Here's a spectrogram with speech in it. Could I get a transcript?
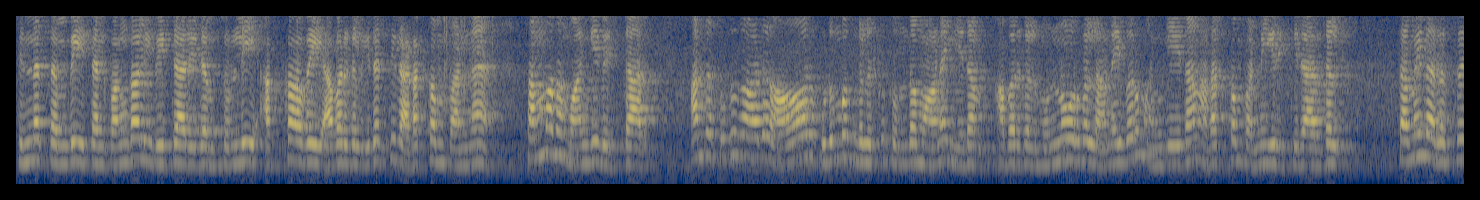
சின்னத்தம்பி தன் பங்காளி வீட்டாரிடம் சொல்லி அக்காவை அவர்கள் இடத்தில் அடக்கம் பண்ண சம்மதம் வாங்கிவிட்டார் அந்த சுடுகாடு ஆறு குடும்பங்களுக்கு சொந்தமான இடம். அவர்கள் முன்னோர்கள் அனைவரும் அங்கேதான் அடக்கம் பண்ணியிருக்கிறார்கள். தமிழரசு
